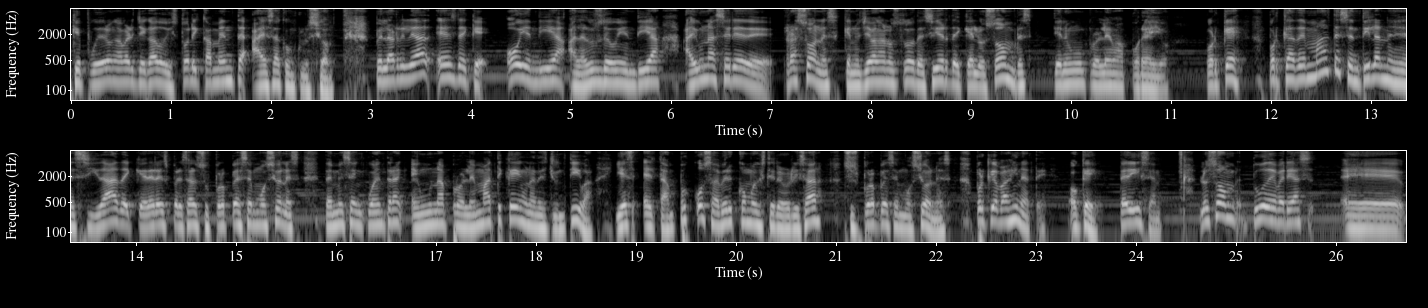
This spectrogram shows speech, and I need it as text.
que pudieron haber llegado históricamente a esa conclusión. Pero la realidad es de que hoy en día, a la luz de hoy en día, hay una serie de razones que nos llevan a nosotros a decir de que los hombres tienen un problema por ello. ¿Por qué? Porque además de sentir la necesidad de querer expresar sus propias emociones, también se encuentran en una problemática y una disyuntiva, y es el tampoco saber cómo exteriorizar sus propias emociones. Porque imagínate, ok, te dicen, los hombres, tú deberías eh,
